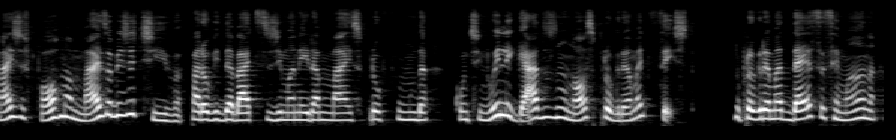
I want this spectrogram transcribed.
mas de forma mais objetiva. Para ouvir debates de maneira mais profunda, continue ligados no nosso programa de sexta. No programa dessa semana,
